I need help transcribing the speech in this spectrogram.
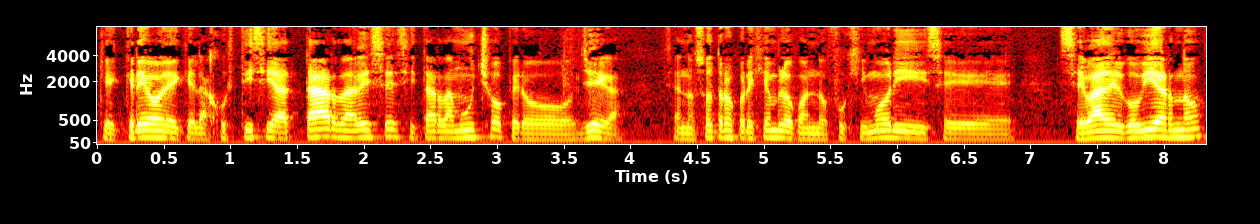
que creo de que la justicia tarda a veces y tarda mucho, pero llega. Sea, nosotros, por ejemplo, cuando Fujimori se, se va del gobierno,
